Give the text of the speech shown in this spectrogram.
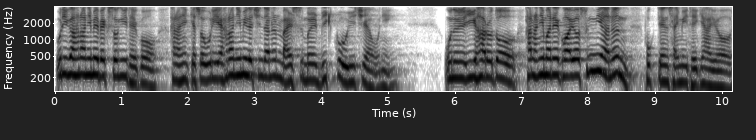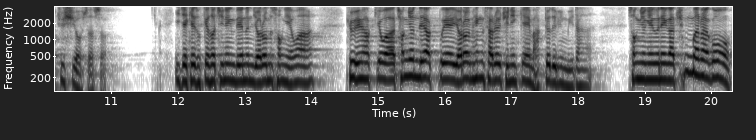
우리가 하나님의 백성이 되고 하나님께서 우리의 하나님이 되신다는 말씀을 믿고 의지하오니 오늘 이 하루도 하나님 안에 거하여 승리하는 복된 삶이 되게 하여 주시옵소서. 이제 계속해서 진행되는 여름 성회와 교회 학교와 청년대학부의 여름 행사를 주님께 맡겨드립니다. 성령의 은혜가 충만하고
